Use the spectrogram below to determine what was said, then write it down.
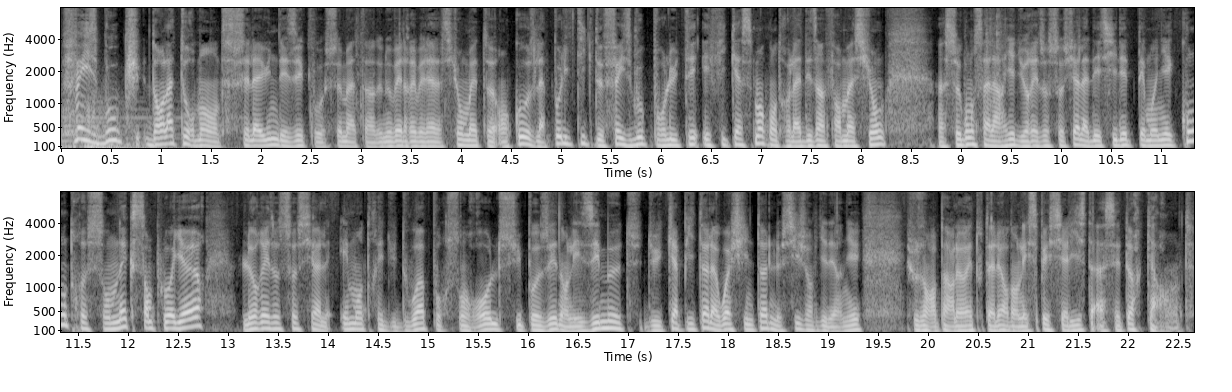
Facebook dans la tourmente, c'est la une des échos ce matin. De nouvelles révélations mettent en cause la politique de Facebook pour lutter efficacement contre la désinformation. Un second salarié du réseau social a décidé de témoigner contre son ex-employeur. Le réseau social est montré du doigt pour son rôle supposé dans les émeutes du Capitole à Washington le 6 janvier dernier. Je vous en reparlerai tout à l'heure dans les spécialistes à 7h40.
